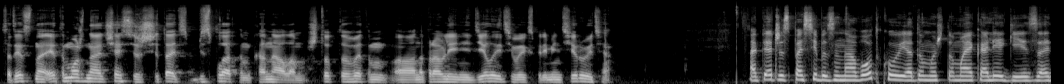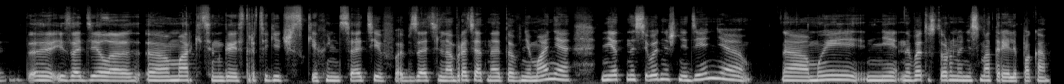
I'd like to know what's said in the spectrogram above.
Соответственно, это можно отчасти считать бесплатным каналом. Что-то в этом а, направлении делаете, вы экспериментируете? Опять же, спасибо за наводку. Я думаю, что мои коллеги из, э, из отдела э, маркетинга и стратегических инициатив обязательно обратят на это внимание. Нет, на сегодняшний день э, мы не, в эту сторону не смотрели пока.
